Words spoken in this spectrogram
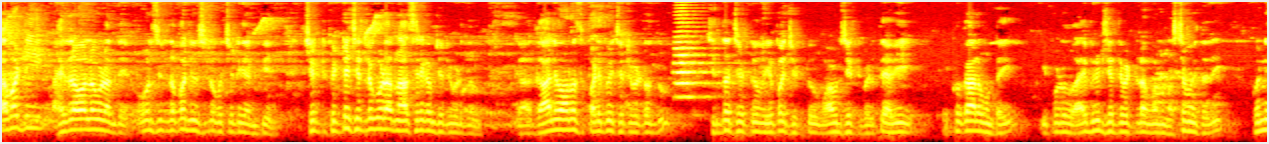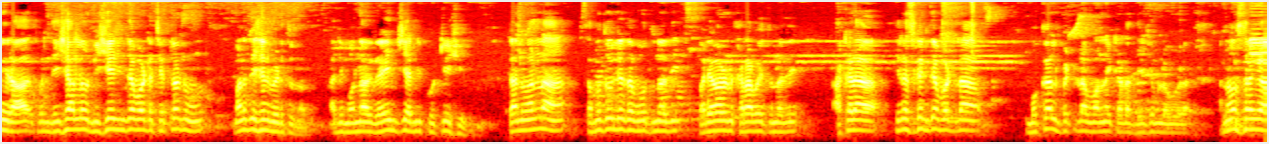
కాబట్టి హైదరాబాద్లో కూడా అంతే. ఓల్డ్ సిటీ తప్ప న్యూ సిటీ ఒక చెట్టు కనిపి చెట్టు పెట్టే చెట్లు కూడా నాసిరకం చెట్టు పెడతారు. గాలి వానస్ పడిపోయే చెట్టు పెట్టొద్దు. చింత చెట్టు వేప చెట్టు మామిడి చెట్టు పెడితే అవి ఎక్కువ కాలం ఉంటాయి. ఇప్పుడు హైబ్రిడ్ చెట్టు పెట్టడం వల్ల నష్టమవుతుంది. కొన్ని రా కొన్ని దేశాల్లో నిషేధించబడ్డ చెట్లను మన దేశంలో పెడుతున్నారు. అది మొన్న గ్రహించి అన్ని కొట్టేసి దానివల్ల సమతుల్యత పోతున్నది పర్యావరణం ఖరాబ్ అవుతున్నది. అక్కడ తిరస్కరించబడ్డ మొక్కలు పెట్టడం వల్ల ఇక్కడ దేశంలో కూడా అనవసరంగా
